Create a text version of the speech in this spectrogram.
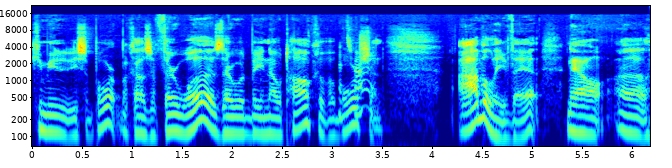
community support because if there was, there would be no talk of abortion. I believe that. Now, uh,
